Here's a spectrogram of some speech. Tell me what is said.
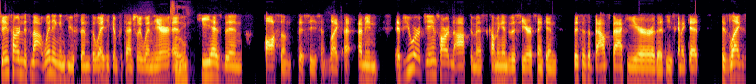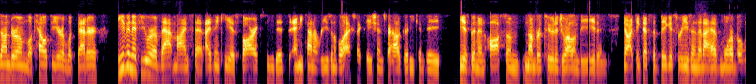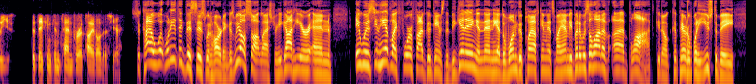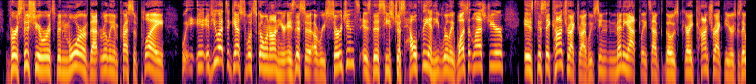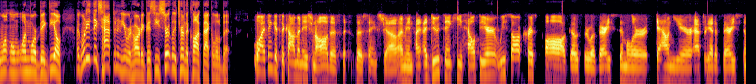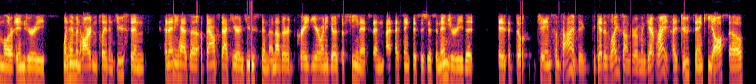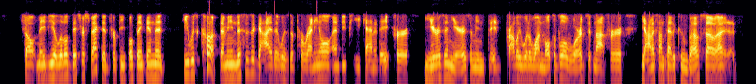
James Harden is not winning in Houston the way he can potentially win here. True. And he has been awesome this season. Like I, I mean, if you were a James Harden optimist coming into this year thinking this is a bounce back year, that he's going to get his legs under him, look healthier, look better, even if you were of that mindset, I think he has far exceeded any kind of reasonable expectations for how good he can be. He has been an awesome number two to Joel Embiid, and you know I think that's the biggest reason that I have more belief that they can contend for a title this year. So, Kyle, what, what do you think this is with Harden? Because we all saw it last year. He got here and it was, and he had like four or five good games at the beginning, and then he had the one good playoff game against Miami, but it was a lot of uh, blah, you know, compared to what he used to be, versus this year where it's been more of that really impressive play. If you had to guess what's going on here, is this a, a resurgence? Is this he's just healthy and he really wasn't last year? Is this a contract drive? We've seen many athletes have those great contract years because they want one, one more big deal. Like, what do you think's happening here with Harden? Because he's certainly turned the clock back a little bit. Well, I think it's a combination of all those those things, Joe. I mean, I, I do think he's healthier. We saw Chris Paul go through a very similar down year after he had a very similar injury when him and Harden played in Houston, and then he has a, a bounce back year in Houston, another great year when he goes to Phoenix. And I, I think this is just an injury that it, it took James some time to, to get his legs under him and get right. I do think he also felt maybe a little disrespected for people thinking that he was cooked. I mean, this is a guy that was a perennial MVP candidate for years and years. I mean, they probably would have won multiple awards if not for Giannis Antetokounmpo. So uh,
